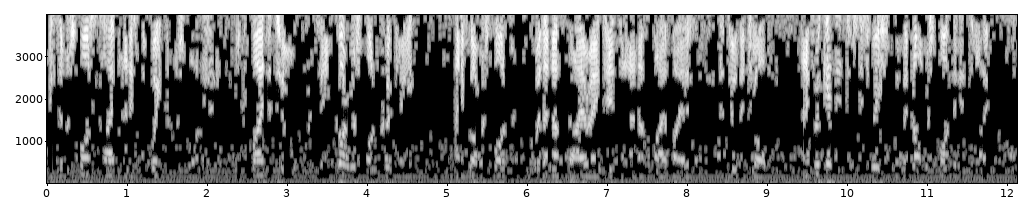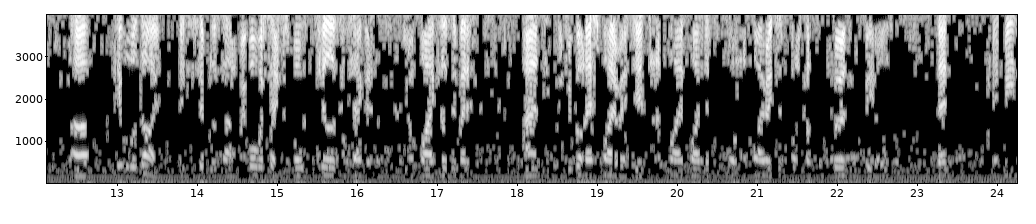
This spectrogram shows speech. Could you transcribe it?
It's the response time and it's the weight of response. You combine the two. So you've got to respond quickly and you've got to respond with enough fire engines and enough firefighters to do the job. And if we get into a situation where we're not responding in time, uh, people will die. It's as simple as that. We've always said smoke kills in seconds, you know, fire kills in minutes. And if we've got less fire engines and firefighters or fire engines don't come from further afield, then it means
